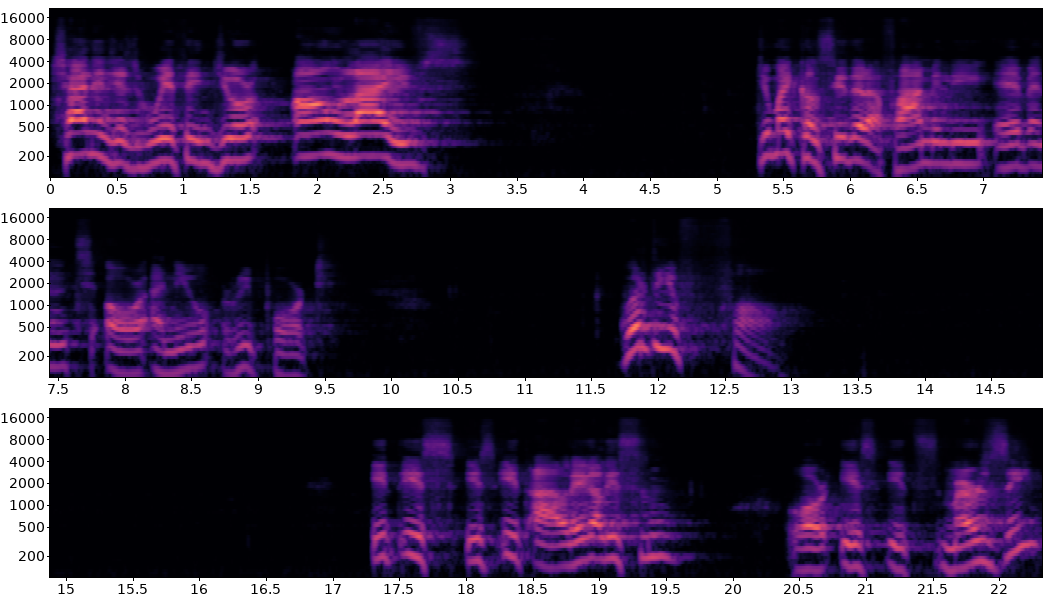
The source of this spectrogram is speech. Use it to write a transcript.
challenges within your own lives. You might consider a family event or a new report. Where do you fall? It is, is it a legalism or is it mercy?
